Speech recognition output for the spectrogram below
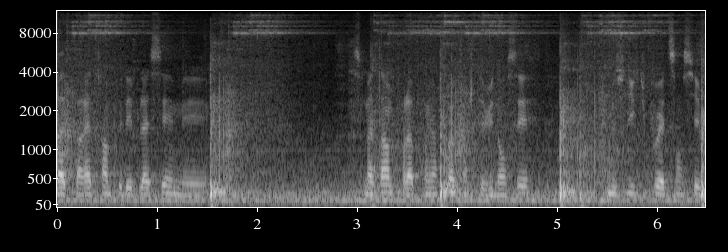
Va te paraître un peu déplacé, mais ce matin, pour la première fois, quand je t'ai vu danser, je me suis dit que tu pouvais être sensible.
